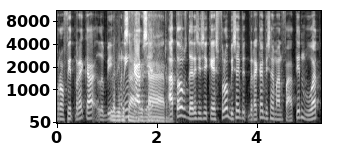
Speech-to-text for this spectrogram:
profit mereka lebih, Lebih besar, meningkat ya. besar. Atau dari sisi cash flow bisa mereka bisa manfaatin buat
